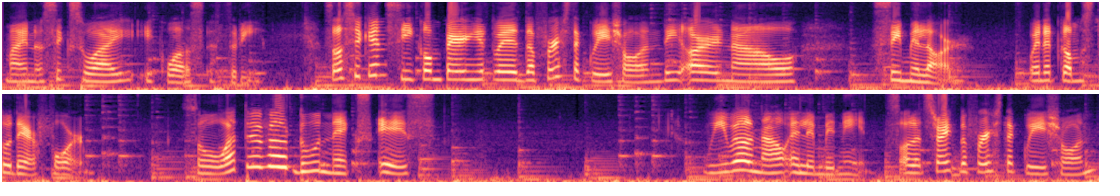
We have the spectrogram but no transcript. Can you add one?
minus 6y equals 3. So as you can see, comparing it with the first equation, they are now similar when it comes to their form. So what we will do next is we will now eliminate. So let's write the first equation.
